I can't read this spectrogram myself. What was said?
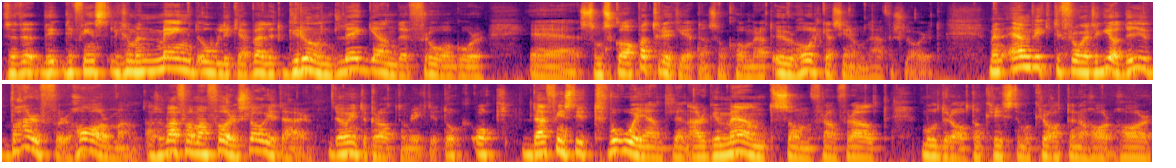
så det, det, finns liksom en mängd olika väldigt grundläggande frågor eh, som skapar tryggheten som kommer att urholkas genom det här förslaget. Men en viktig fråga tycker jag det är ju varför har man, alltså varför har man föreslagit det här? Det har vi inte pratat om riktigt. Och, och där finns det ju två egentligen argument som framförallt Moderaterna och Kristdemokraterna har, har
